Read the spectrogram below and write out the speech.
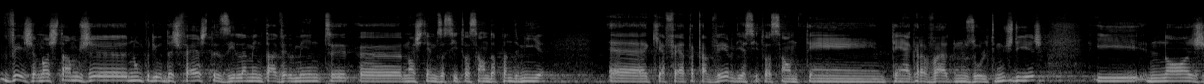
Veja, nós estamos uh, num período das festas e, lamentavelmente, uh, nós temos a situação da pandemia que afeta Cabo Verde e a situação tem, tem agravado nos últimos dias e nós,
